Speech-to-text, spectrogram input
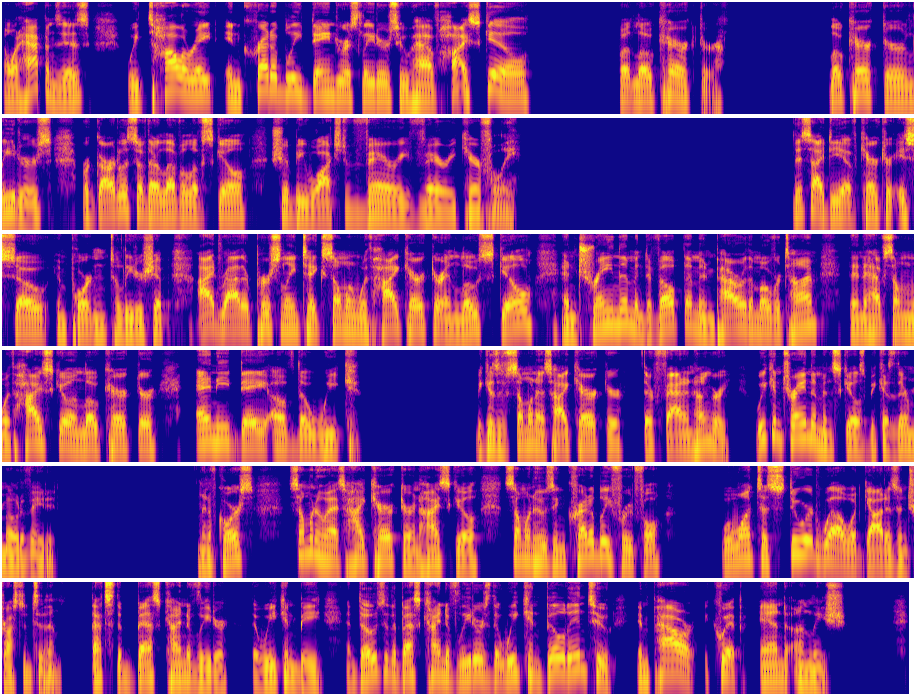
And what happens is we tolerate incredibly dangerous leaders who have high skill but low character. Low character leaders, regardless of their level of skill, should be watched very, very carefully. This idea of character is so important to leadership. I'd rather personally take someone with high character and low skill and train them and develop them and empower them over time than to have someone with high skill and low character any day of the week. Because if someone has high character, they're fat and hungry. We can train them in skills because they're motivated. And of course, someone who has high character and high skill, someone who's incredibly fruitful, will want to steward well what God has entrusted to them. That's the best kind of leader that we can be. And those are the best kind of leaders that we can build into, empower, equip, and unleash.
